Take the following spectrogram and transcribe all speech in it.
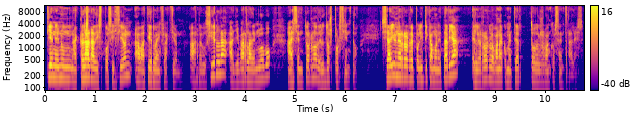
tienen una clara disposición a batir la inflación, a reducirla, a llevarla de nuevo a ese entorno del 2%. Si hay un error de política monetaria, el error lo van a cometer todos los bancos centrales.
